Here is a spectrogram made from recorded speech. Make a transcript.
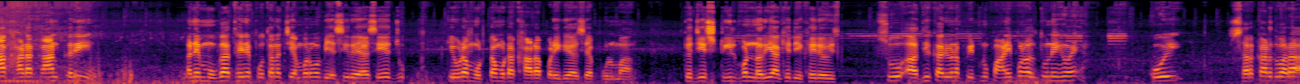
આ ખાડા કાન કરી અને મોગા થઈને પોતાના ચેમ્બરમાં બેસી રહ્યા છે. જો કેવડા મોટા મોટા ખાડા પડી ગયા છે આ પુલમાં કે જે સ્ટીલ પણ નરી આંખે દેખાઈ રહ્યું છે. શું આ અધિકારીઓના પેટનું પાણી પણ હલતું નહીં હોય? કોઈ સરકાર દ્વારા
